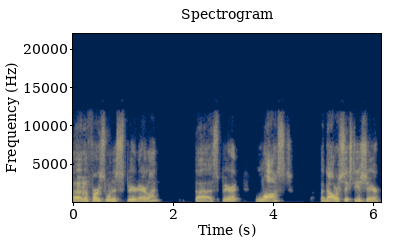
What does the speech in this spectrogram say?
Uh, mm-hmm. The first one is Spirit Airline. Uh, Spirit lost a dollar sixty a share,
